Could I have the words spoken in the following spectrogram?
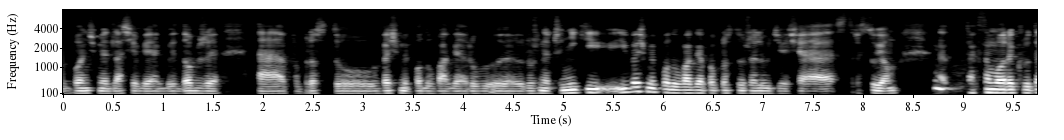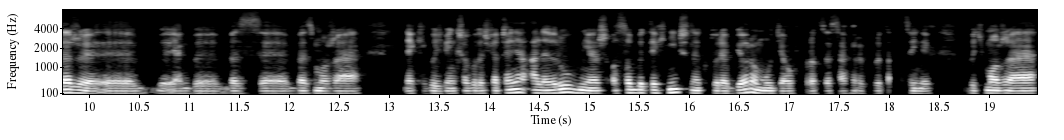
bądźmy dla siebie jakby dobrzy, e, po prostu weźmy pod uwagę różne czynniki i weźmy pod uwagę po prostu, że ludzie się stresują. E, tak samo rekruterzy jakby bez, bez może jakiegoś większego doświadczenia, ale również osoby techniczne, które biorą udział w procesach rekrutacyjnych. Być może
